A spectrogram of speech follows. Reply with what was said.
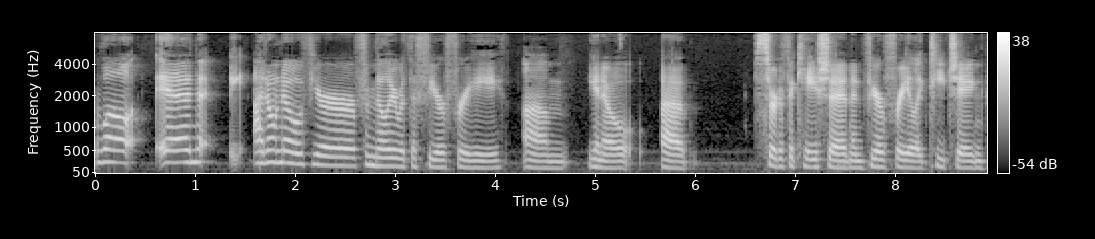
Well, and I don't know if you're familiar with the fear free, um, you know, uh, certification and fear free like teaching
